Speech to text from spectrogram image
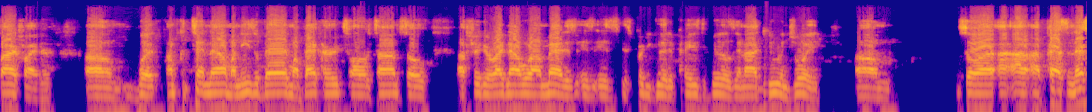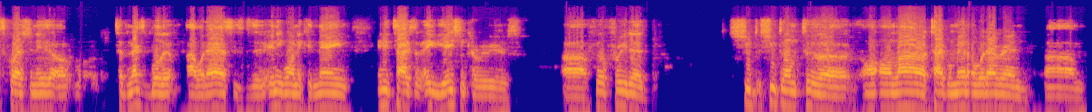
firefighter. Um, but I'm content now. My knees are bad. My back hurts all the time. So I figure right now where I'm at is, is, is, is pretty good. It pays the bills and I do enjoy it. Um, so I, I, I, pass the next question uh, to the next bullet I would ask is there anyone that can name any types of aviation careers? Uh, feel free to shoot shoot them to uh, on, online or type them in or whatever, and um,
